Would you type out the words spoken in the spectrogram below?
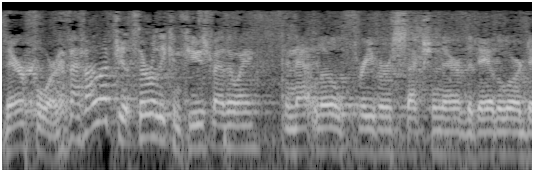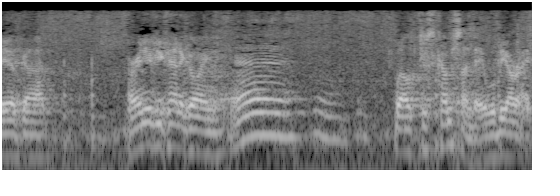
Therefore, have, I left you thoroughly confused, by the way, in that little three verse section there of the day of the Lord, day of God? Are any of you kind of going, eh? Well, just come Sunday. We'll be alright.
